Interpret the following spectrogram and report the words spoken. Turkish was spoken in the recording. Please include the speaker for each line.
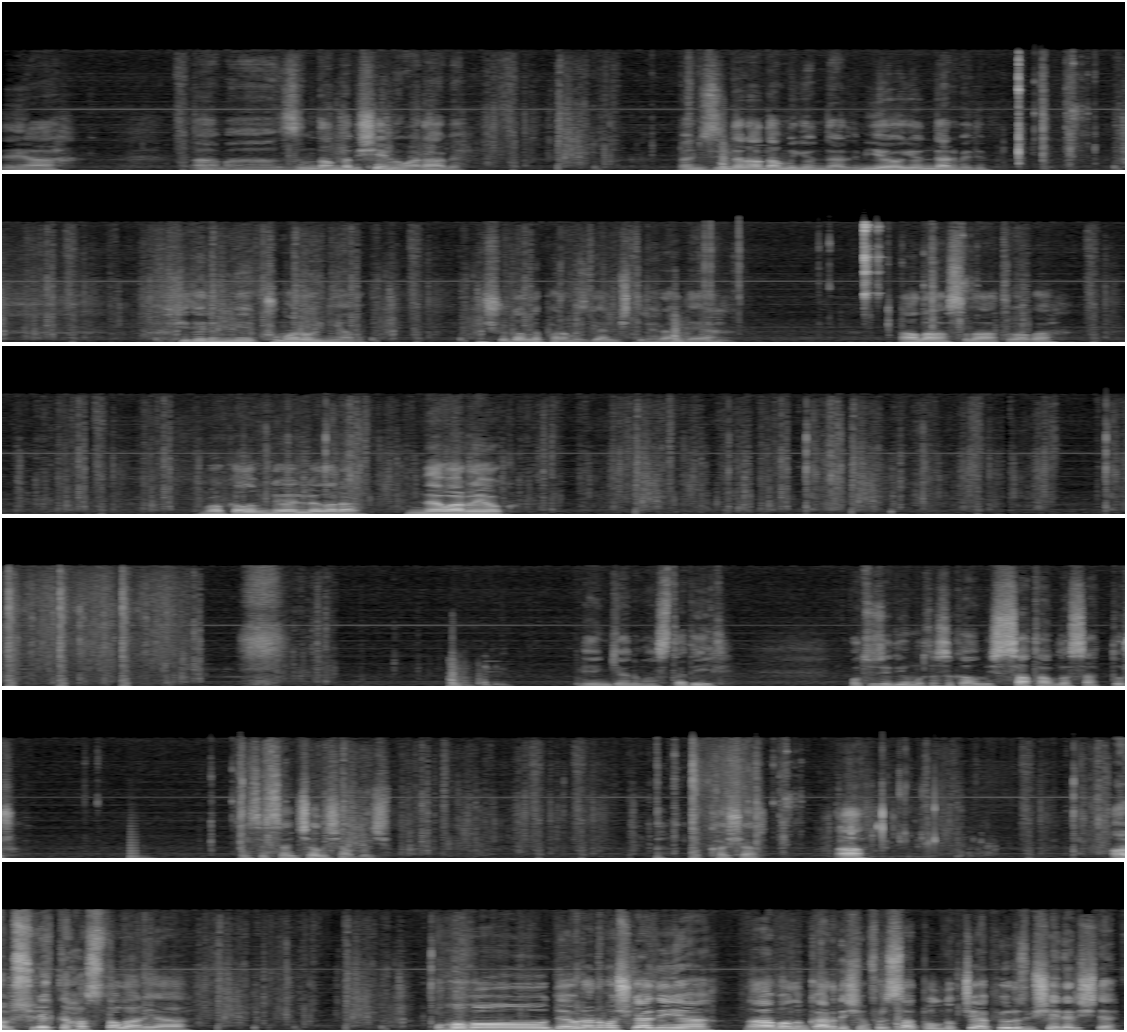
Speaker 1: Ne ya? Aman zindanda bir şey mi var abi? Ben zindana adam mı gönderdim? Yok göndermedim. Gidelim bir kumar oynayalım. Şuradan da paramız gelmiştir herhalde ya. Allah hasılatı baba. Bakalım düellolara. Ne var ne yok. Yenge hanım hasta değil. 37 yumurtası kalmış. Sat abla sat dur. Neyse sen çalış ablacığım. Kaşar. Al. Abi sürekli hastalar ya. Oho Devran'ım hoş geldin ya. Ne yapalım kardeşim fırsat buldukça yapıyoruz bir şeyler işte.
